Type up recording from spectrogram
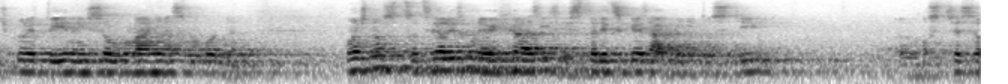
ačkoliv ty nejsou humánní a svobodné. Možnost socialismu nevychází z historické zákonitosti, ostře se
